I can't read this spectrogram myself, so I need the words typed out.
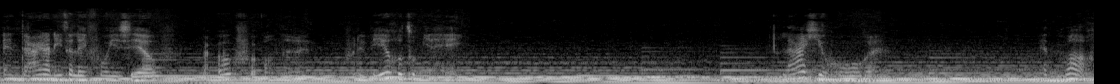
En daarna niet alleen voor jezelf, maar ook voor anderen, voor de wereld om je heen. Laat je horen. Het mag.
